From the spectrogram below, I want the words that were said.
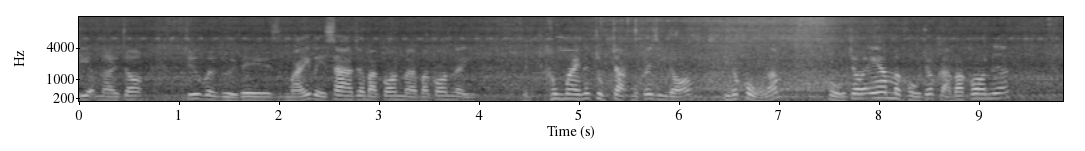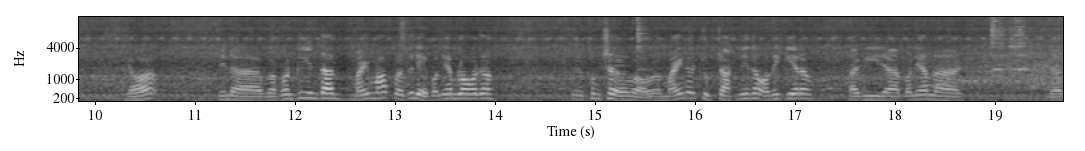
tiệm này cho. Chứ vừa gửi về máy về xa cho bà con mà bà con lại không may nó trục trặc một cái gì đó thì nó khổ lắm. Khổ cho em mà khổ cho cả bà con nữa. Đó. Nên là bà con cứ yên tâm máy móc là cứ để bọn em lo cho. Không sợ bảo máy nó trục trặc như thế họ thế kia đâu. Tại vì là bọn em là, là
